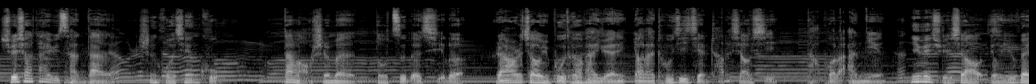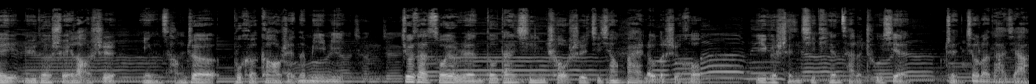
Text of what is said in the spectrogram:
学校待遇惨淡，生活艰苦，但老师们都自得其乐。然而，教育部特派员要来突击检查的消息打破了安宁，因为学校有一位驴得水老师隐藏着不可告人的秘密。就在所有人都担心丑事即将败露的时候，一个神奇天才的出现。拯救了大家，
